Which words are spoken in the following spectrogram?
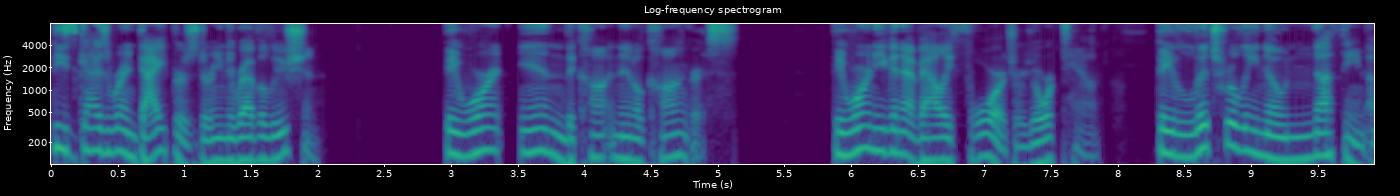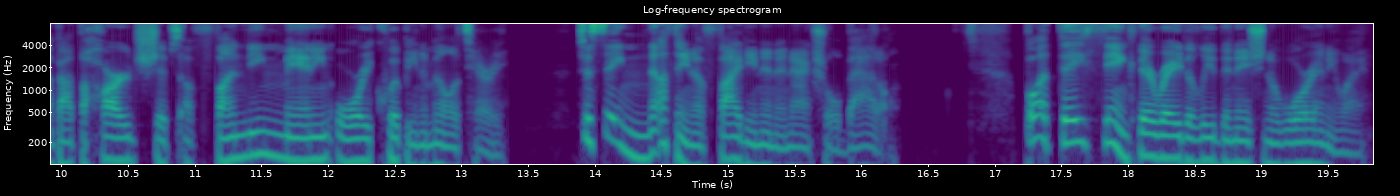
these guys were in diapers during the Revolution. They weren't in the Continental Congress. They weren't even at Valley Forge or Yorktown. They literally know nothing about the hardships of funding, manning, or equipping a military, to say nothing of fighting in an actual battle but they think they're ready to lead the nation to war anyway.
